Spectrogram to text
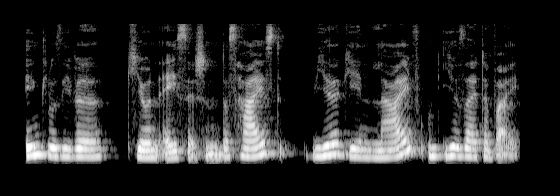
inklusive Q&A-Session. Das heißt, wir gehen live und ihr seid dabei.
